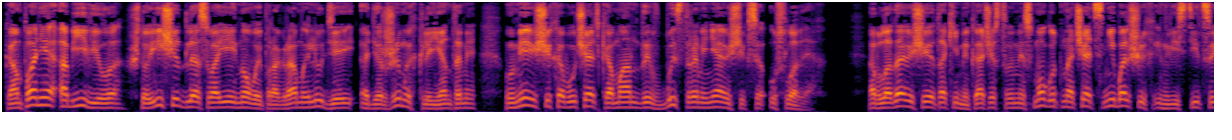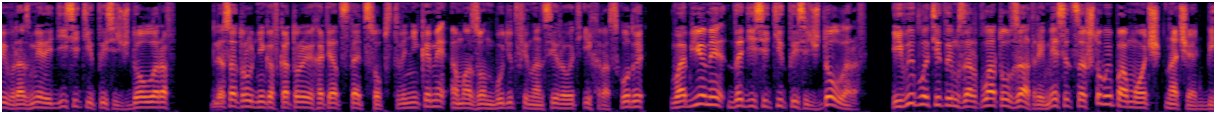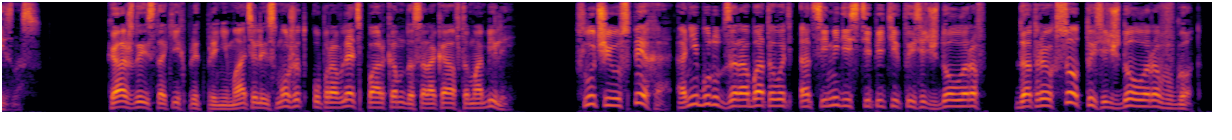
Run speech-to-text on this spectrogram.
Компания объявила, что ищет для своей новой программы людей, одержимых клиентами, умеющих обучать команды в быстро меняющихся условиях. Обладающие такими качествами смогут начать с небольших инвестиций в размере 10 тысяч долларов. Для сотрудников, которые хотят стать собственниками, Amazon будет финансировать их расходы в объеме до 10 тысяч долларов и выплатит им зарплату за три месяца, чтобы помочь начать бизнес. Каждый из таких предпринимателей сможет управлять парком до 40 автомобилей, в случае успеха они будут зарабатывать от 75 тысяч долларов до 300 тысяч долларов в год.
